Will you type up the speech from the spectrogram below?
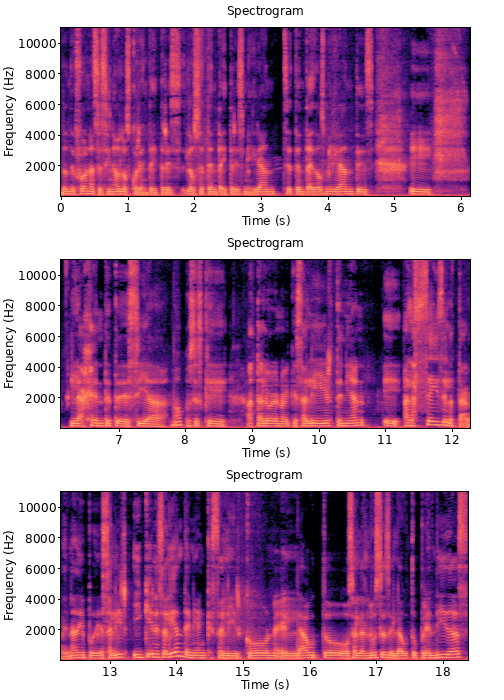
donde fueron asesinados los 43, los 73 migrantes, 72 migrantes. Eh, la gente te decía, no, pues es que a tal hora no hay que salir. Tenían eh, a las seis de la tarde, nadie podía salir y quienes salían tenían que salir con el auto, o sea, las luces del auto prendidas,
